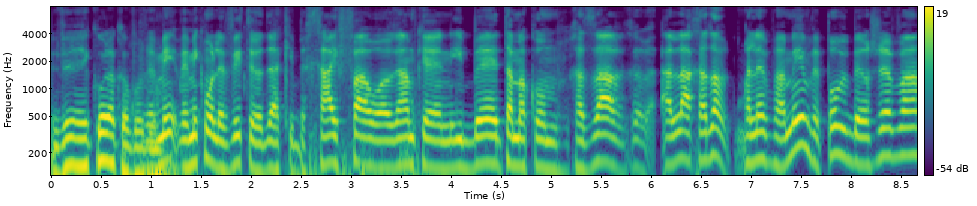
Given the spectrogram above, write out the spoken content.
וכל הכבוד. ומי, ומי כמו לויטו יודע, כי בחיפה הוא גם כן איבד את המקום, חזר, הלך, חזר מלא פעמים, ופה בבאר שבע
